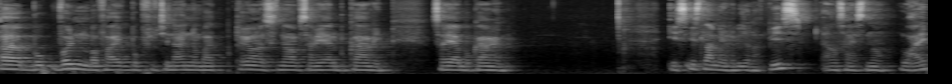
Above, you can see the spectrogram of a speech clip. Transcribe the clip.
uh, book, volume number 5, book 59, number 369 of Sahih al-Bukhari. Sahih al-Bukhari. Is Islam a religion of peace? The answer is no. Why?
